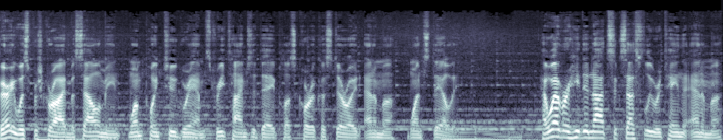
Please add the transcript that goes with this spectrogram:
Barry was prescribed mesalamine 1.2 grams three times a day plus corticosteroid enema once daily. However, he did not successfully retain the enema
